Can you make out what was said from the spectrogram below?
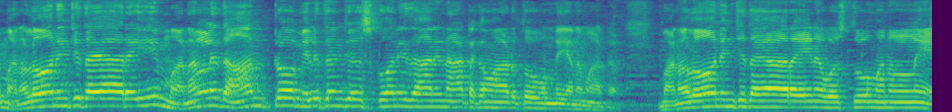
మనలో నుంచి తయారయ్యి మనల్ని దాంట్లో మిళితం చేసుకొని దాని నాటకం ఆడుతూ ఉన్నాయి అన్నమాట మనలో నుంచి తయారైన వస్తువు మనల్ని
